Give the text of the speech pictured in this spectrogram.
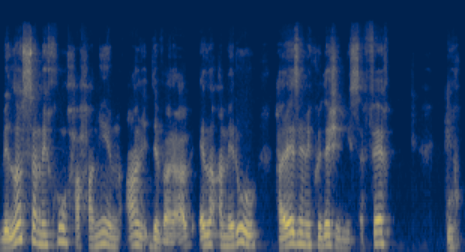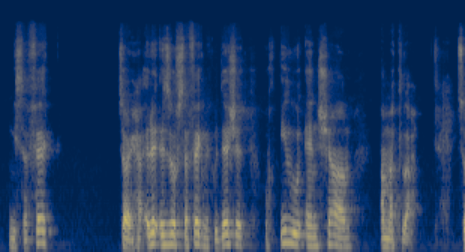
ולא סמכו חכמים על דבריו, אלא אמרו, הרי זה מקודשת מספק, מספק, sorry, איזו ספק מקודשת, וכאילו אין שם אמתלה. So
